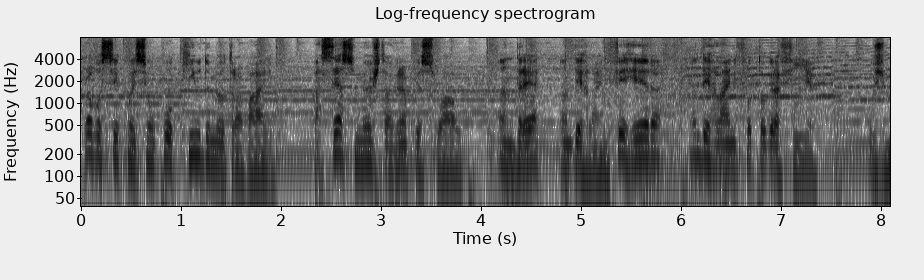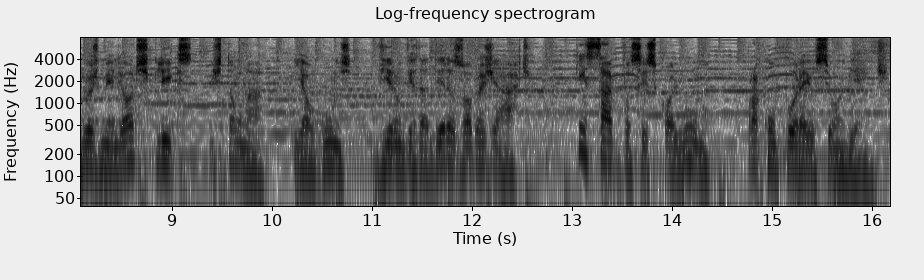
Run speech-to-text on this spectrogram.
para você conhecer um pouquinho do meu trabalho. Acesse o meu Instagram pessoal, André Ferreira Fotografia. Os meus melhores cliques estão lá e alguns viram verdadeiras obras de arte quem sabe você escolhe uma para compor aí o seu ambiente.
